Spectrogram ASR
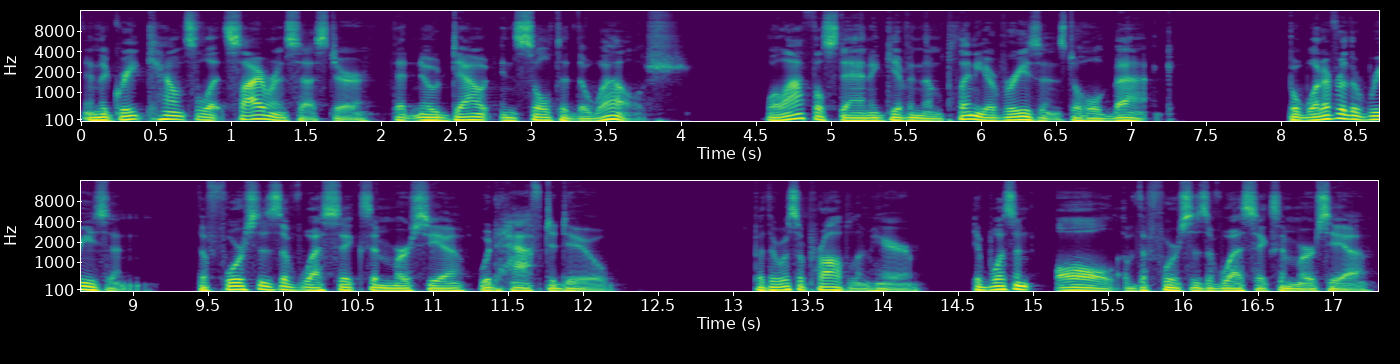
and the great council at Cirencester that no doubt insulted the Welsh, well, Athelstan had given them plenty of reasons to hold back. But whatever the reason, the forces of Wessex and Mercia would have to do. But there was a problem here. It wasn't all of the forces of Wessex and Mercia.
